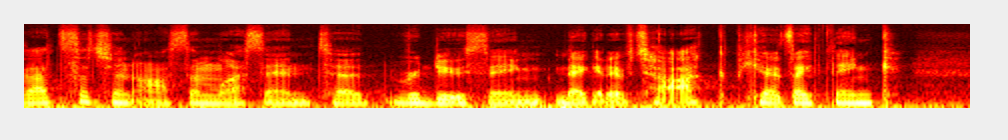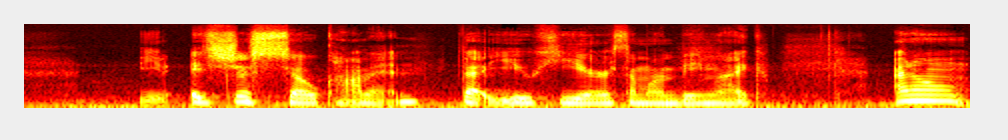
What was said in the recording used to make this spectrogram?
that's such an awesome lesson to reducing negative talk because I think it's just so common that you hear someone being like, I don't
